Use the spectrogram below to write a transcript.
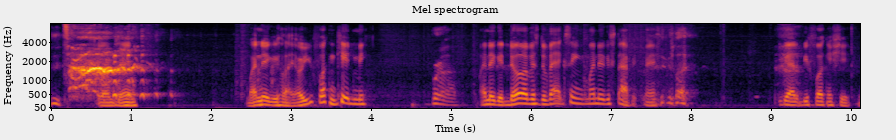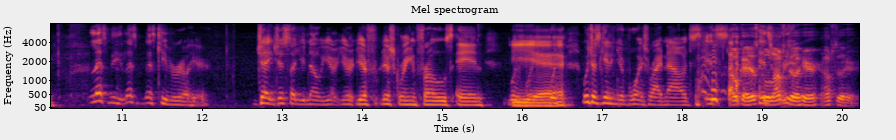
You know what I'm? My nigga, like, are you fucking kidding me? Bruh. My nigga, Dove is the vaccine. My nigga, stop it, man. You gotta be fucking shit me. let's be let's let's keep it real here. Jay, just so you know, your your your your screen froze, and we're, we're- Yeah. we're, we're just getting your voice right now. It's it's Okay, that's it's cool. I'm pretty- still here. I'm still here.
